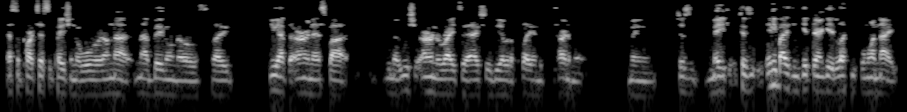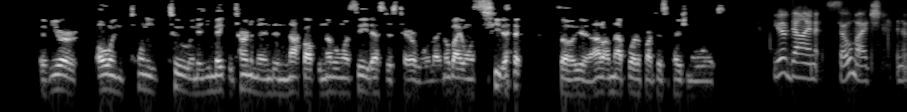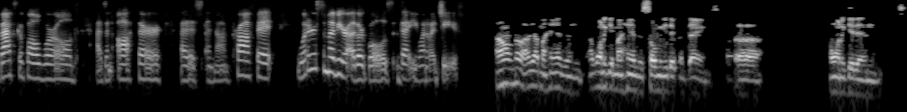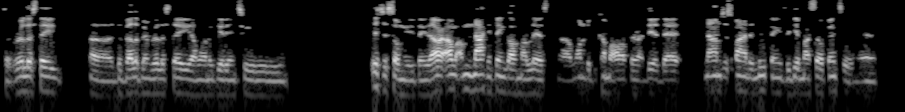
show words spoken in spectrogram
that's a participation award. I'm not not big on those. Like you have to earn that spot. You know, you should earn the right to actually be able to play in the tournament. I mean, just make it because anybody can get there and get lucky for one night. If you're 0 and 22 and then you make the tournament and then knock off the number one seed, that's just terrible. Like nobody wants to see that. So yeah, I am not for the participation awards. You have done so much in the basketball world as an author, as a nonprofit. What are some of your other goals that you want to achieve? I don't know. I got my hands in, I want to get my hands in so many different things. Uh, I want to get into real estate, uh, developing real estate. I want to get into, it's just so many things. I, am knocking things off my list. I wanted to become an author. I did that. Now I'm just finding new things to get myself into. And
